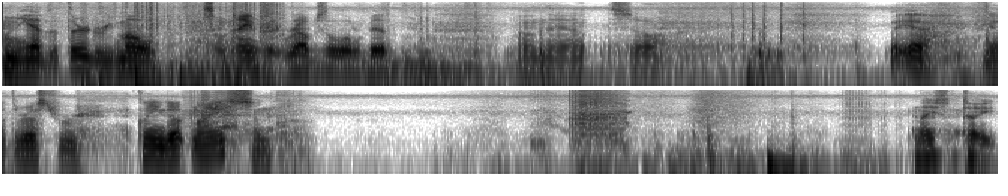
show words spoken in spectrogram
when you have the third remote, sometimes it rubs a little bit on that, so. But yeah, got the rest cleaned up nice, and nice and tight.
